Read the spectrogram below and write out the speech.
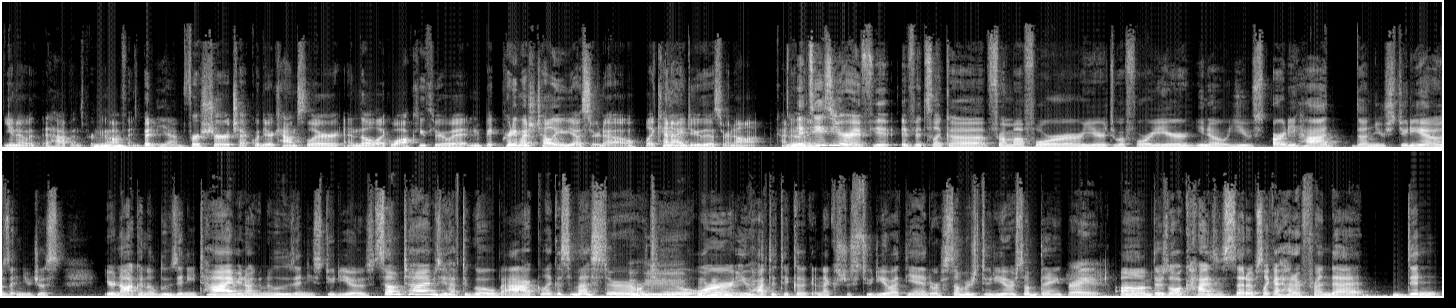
you know, it, it happens pretty Mhm. often. But Yeah. for sure, check with your counselor and they'll like walk you through it and be, pretty much tell you yes or no. Like, can I do this or not? Kind of It's thing. easier if you if it's like a from a four year to a four year. You know, you've already had done your studios, and you're just you're not going to lose any time. You're not going to lose any studios. Sometimes you have to go back like a semester or Mhm. two, or you have to take like an extra studio at the end or a summer studio or something. Right. Um, there's all kinds of setups. Like I had a friend that didn't.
